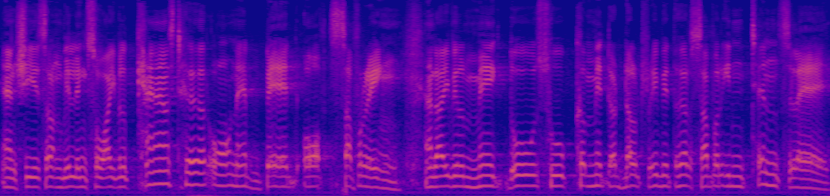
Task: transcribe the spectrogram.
and she is unwilling. So I will cast her on a bed of suffering, and I will make those who commit adultery with her suffer intensely.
